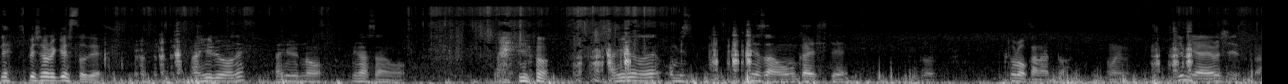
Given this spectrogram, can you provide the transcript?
ねスペシャルゲストでアヒルをねアヒルの皆さんをアヒルのアヒルのねお店皆さんをお迎えして撮ろうかなと思います。準備はよろしいですか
